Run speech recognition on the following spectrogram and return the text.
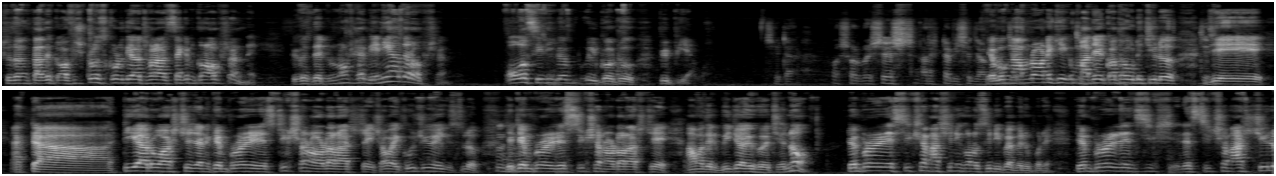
সুতরাং তাদেরকে অফিস ক্লোজ করে দেওয়া ছাড়া আর সেকেন্ড কোনো অপশন নেই। Any other option all CD will go to PPL সেটা ও সর্বশেষ আরেকটা বিষয় এবং আমরা অনেকে মাঝে কথা উঠেছিল যে একটা টিআরও আসছে জানি টেম্পোরারি রেস্ট্রিকশন অর্ডার আসছে সবাই খুশি হয়ে গেছিল যে টেম্পোরারি রেস্ট্রিকশন অর্ডার আসছে আমাদের বিজয় হয়েছে। নো টেম্পোরারি রেস্ট্রিকশন আসেনি কোনো সিডি প্যাপের উপরে। টেম্পোরারি রেস্ট্রিকশন আসছিল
